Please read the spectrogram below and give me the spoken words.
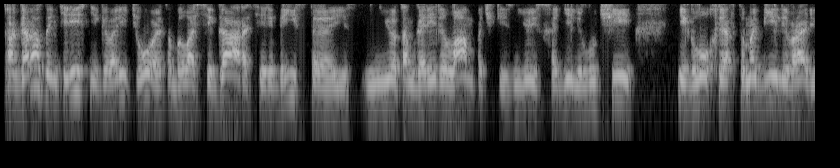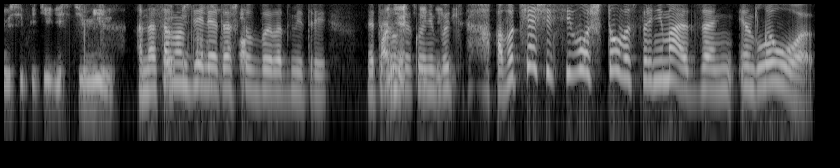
А гораздо интереснее говорить, о, это была сигара серебристая, из нее там горели лампочки, из нее исходили лучи, и глохли автомобили в радиусе 50 миль. А на самом это деле это что было, Дмитрий? Это Понятия был какой-нибудь... А вот чаще всего что воспринимают за НЛО?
